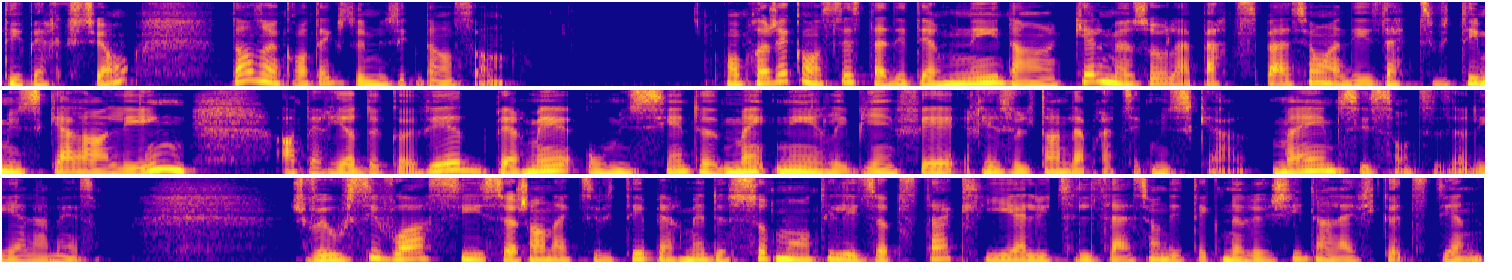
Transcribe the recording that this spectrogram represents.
des percussions dans un contexte de musique d'ensemble. Mon projet consiste à déterminer dans quelle mesure la participation à des activités musicales en ligne en période de COVID permet aux musiciens de maintenir les bienfaits résultant de la pratique musicale, même s'ils sont isolés à la maison. Je veux aussi voir si ce genre d'activité permet de surmonter les obstacles liés à l'utilisation des technologies dans la vie quotidienne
